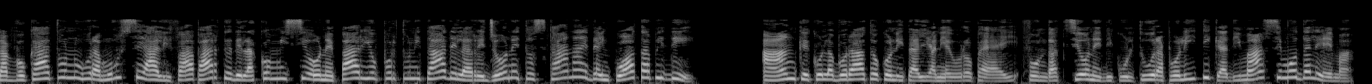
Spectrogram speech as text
L'avvocato Nura Musse Ali fa parte della Commissione Pari Opportunità della Regione Toscana ed è in quota PD. Ha anche collaborato con Italiani Europei, Fondazione di Cultura Politica di Massimo D'Alema.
